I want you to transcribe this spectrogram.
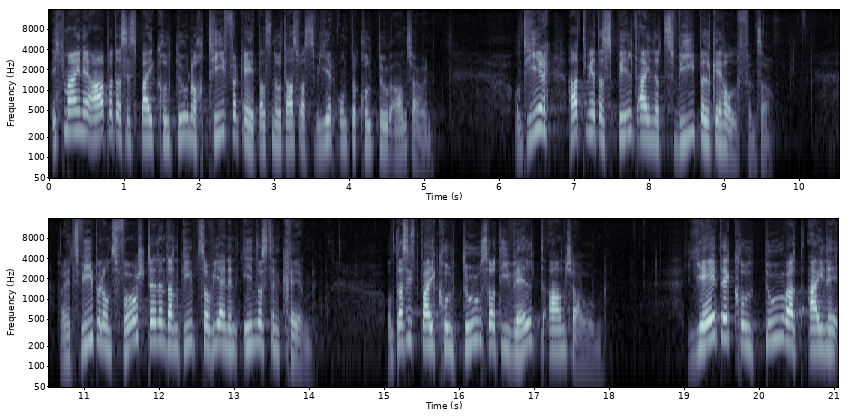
Ich meine aber, dass es bei Kultur noch tiefer geht als nur das, was wir unter Kultur anschauen. Und hier hat mir das Bild einer Zwiebel geholfen. So. eine Zwiebel uns vorstellen, dann gibt es so wie einen innersten Kern. Und das ist bei Kultur so die Weltanschauung. Jede Kultur hat eine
